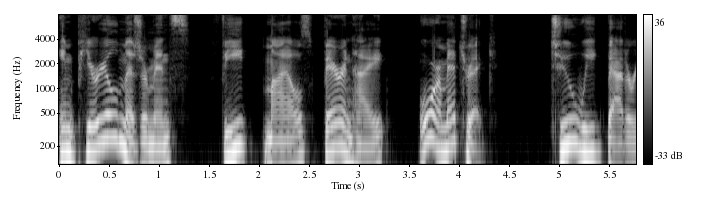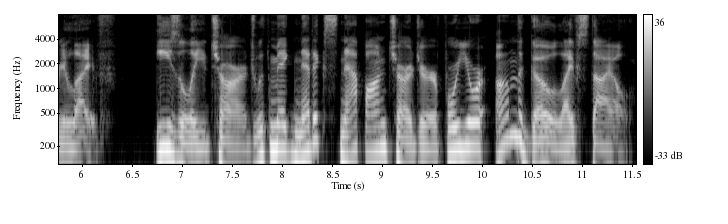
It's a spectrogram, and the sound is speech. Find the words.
Imperial measurements, feet, miles, Fahrenheit, or metric. Two week battery life. Easily charge with magnetic snap on charger for your on the go lifestyle.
